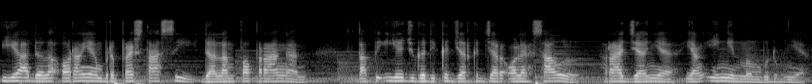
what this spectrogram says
Ia adalah orang yang berprestasi dalam peperangan, tetapi ia juga dikejar-kejar oleh Saul, rajanya yang ingin membunuhnya.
